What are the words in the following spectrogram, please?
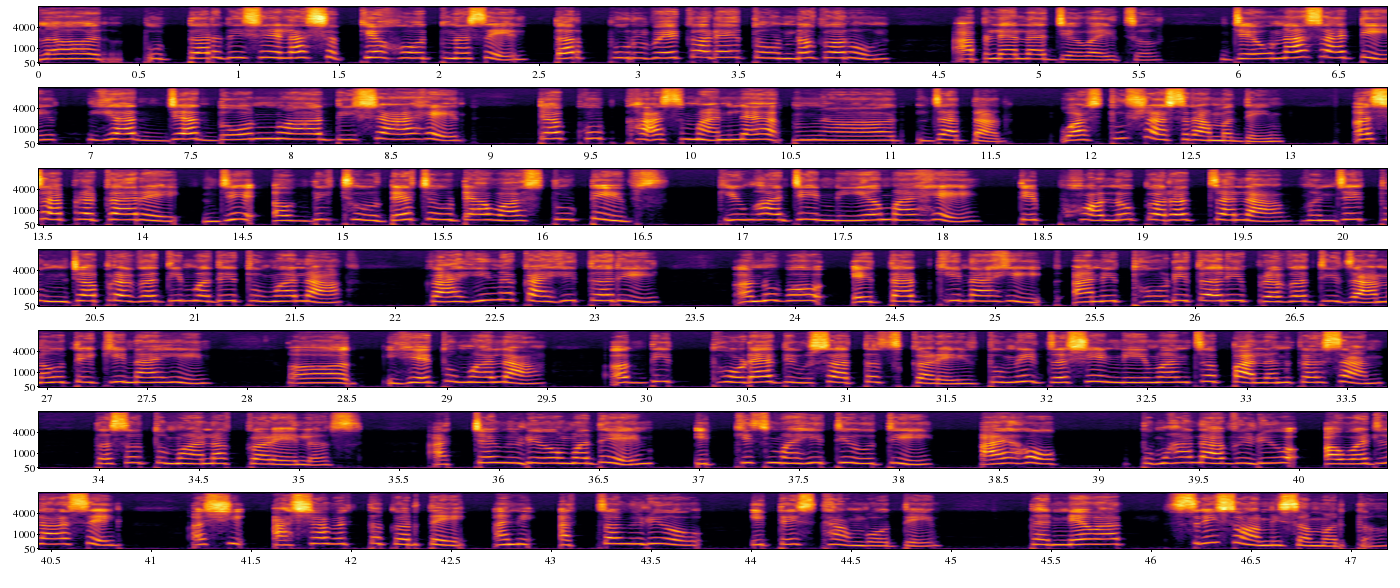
उत्तर दिशेला शक्य होत नसेल तर पूर्वेकडे तोंड करून आपल्याला जेवायचं. जेवणासाठी ह्या ज्या दोन दिशा आहेत त्या खूप खास मानल्या जातात वास्तुशास्त्रामध्ये. अशा प्रकारे जे अगदी छोट्या छोट्या वास्तू टिप्स किंवा जे नियम आहे ते फॉलो करत चला. म्हणजे तुमच्या प्रगतीमध्ये तुम्हाला काही ना काहीतरी अनुभव येतात की नाही आणि थोडी तरी प्रगती जाणवते की नाही हे तुम्हाला अगदी थोड्या दिवसातच कळेल. तुम्ही जसे नियमांचं पालन करसान तसं तुम्हाला कळेलच. आजच्या व्हिडिओमध्ये इतकीच माहिती होती. आय होप तुम्हाला व्हिडिओ आवडला असेल. अशी आशा व्यक्त करते आणि आजचा व्हिडिओ इथेच थांबवते. धन्यवाद. श्री स्वामी समर्थ.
